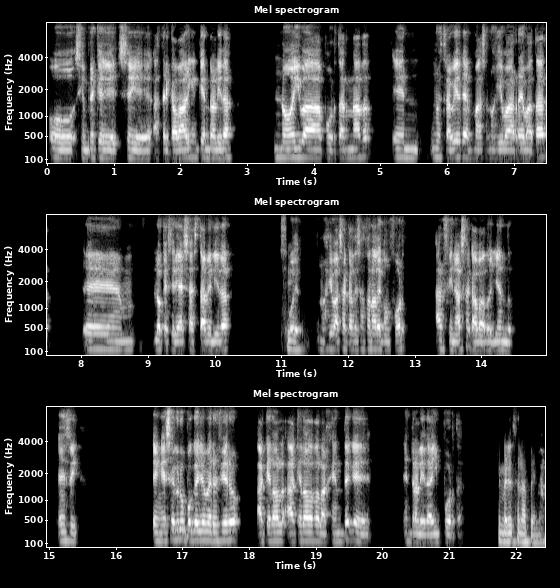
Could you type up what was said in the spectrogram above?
o siempre que se acercaba a alguien que en realidad no iba a aportar nada en nuestra vida, es más, nos iba a arrebatar em, lo que sería esa estabilidad, pues nos iba a sacar de esa zona de confort, al final se ha acabado yendo. Es decir, en ese grupo que yo me refiero, ha quedado, ha quedado la gente que en realidad importa. Que merece la pena.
